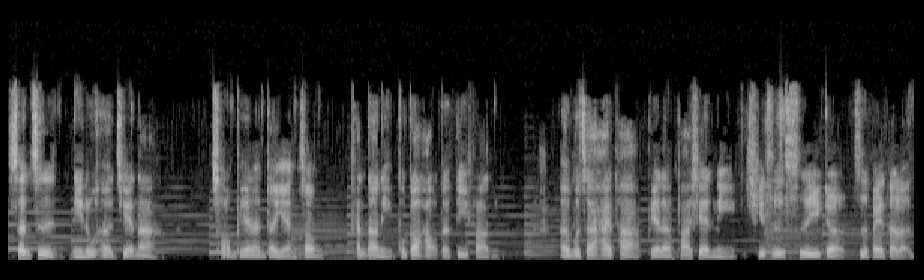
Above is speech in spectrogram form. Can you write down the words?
甚至你如何接纳从别人的眼中？看到你不够好的地方，而不再害怕别人发现你其实是一个自卑的人，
